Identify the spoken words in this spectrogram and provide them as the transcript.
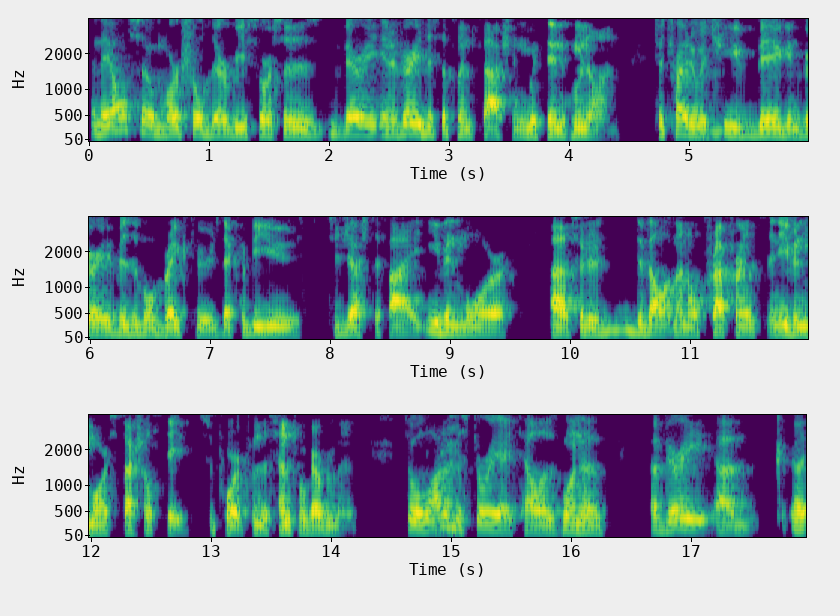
And they also marshaled their resources very in a very disciplined fashion within Hunan to try to mm-hmm. achieve big and very visible breakthroughs that could be used to justify even more uh, sort of developmental preference and even more special state support from the central government. So a lot right. of the story I tell is one of a very, um, uh,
